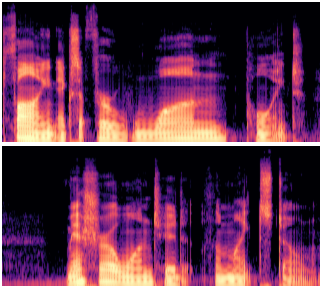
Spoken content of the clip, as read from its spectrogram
fine except for one point. Mishra wanted the Might Stone.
